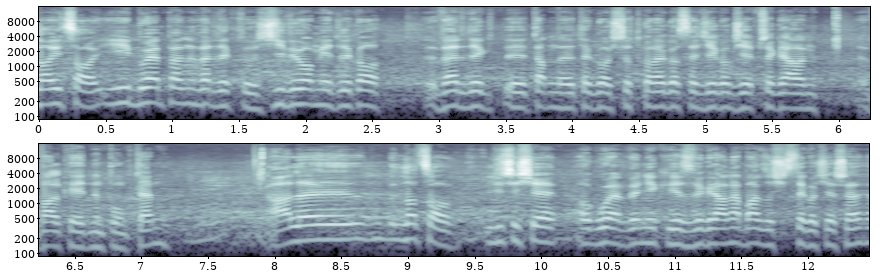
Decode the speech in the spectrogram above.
no i co? I byłem pełny werdyktu. Zdziwiło mnie tylko werdykt y, tam y, tego środkowego sędziego, gdzie przegrałem walkę jednym punktem. Ale no co, liczy się ogółem wynik, jest wygrana, bardzo się z tego cieszę.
